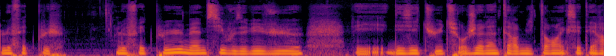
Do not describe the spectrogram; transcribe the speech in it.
le faites plus le faites plus, même si vous avez vu euh, des études sur le jeûne intermittent, etc.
